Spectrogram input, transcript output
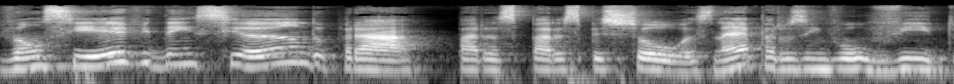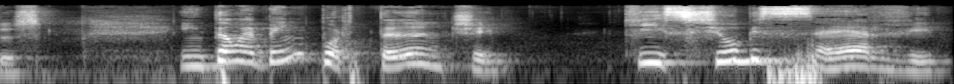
vão se evidenciando pra, para, as, para as pessoas, né, para os envolvidos. Então, é bem importante que se observe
